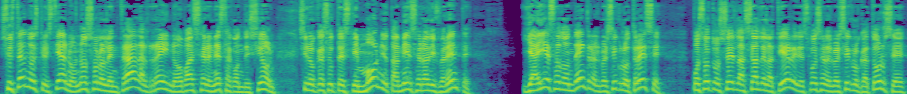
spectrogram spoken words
Si usted no es cristiano, no solo la entrada al reino va a ser en esta condición, sino que su testimonio también será diferente. Y ahí es a donde entra el versículo 13. Vosotros sois la sal de la tierra y después en el versículo 14,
